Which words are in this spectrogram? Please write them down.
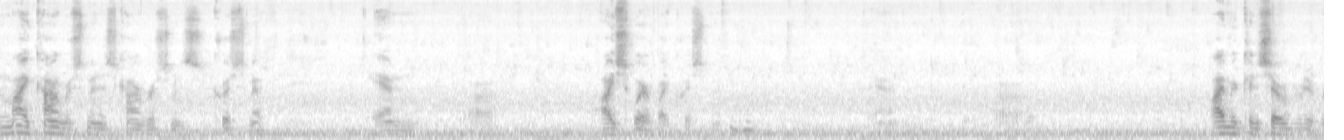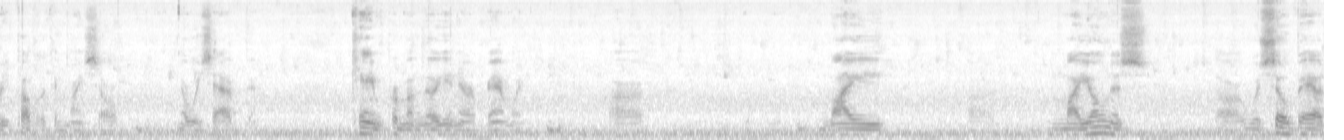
my congressman is Congressman Chris Smith, and uh, I swear by Chris Smith. Mm-hmm. And uh, I'm a conservative Republican myself, always have been. Came from a millionaire family. Uh, my uh, my illness uh, was so bad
